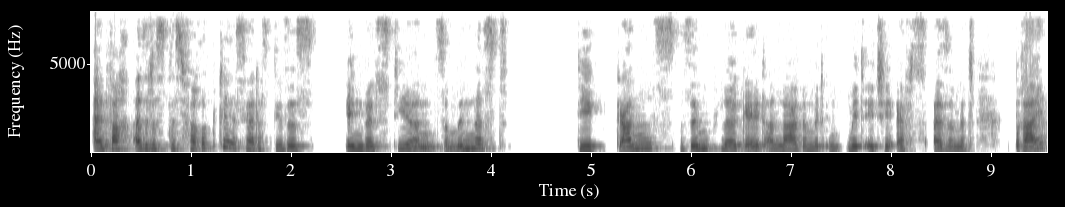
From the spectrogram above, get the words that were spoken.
einfach, also das, das Verrückte ist ja, dass dieses Investieren, zumindest die ganz simple Geldanlage mit, mit ETFs, also mit breit,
